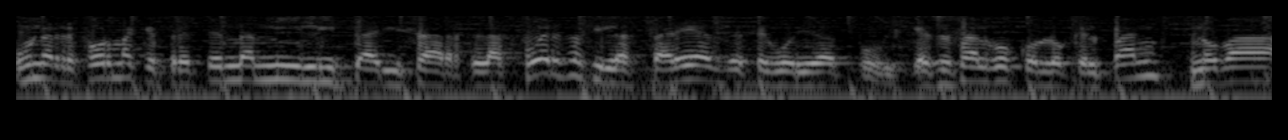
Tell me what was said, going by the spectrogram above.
una reforma que pretenda militarizar las fuerzas y las tareas de seguridad pública. Eso es algo con lo que el PAN no va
